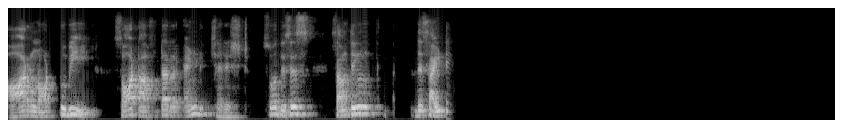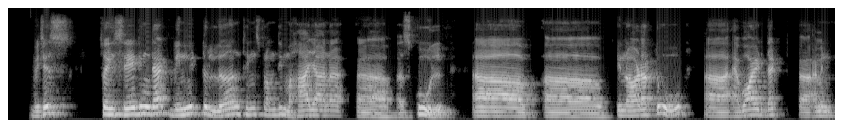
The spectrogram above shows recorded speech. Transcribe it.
are not to be sought after and cherished. So this is something this idea which is so he's stating that we need to learn things from the Mahayana uh, school in order to uh, avoid that. Uh, I mean,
